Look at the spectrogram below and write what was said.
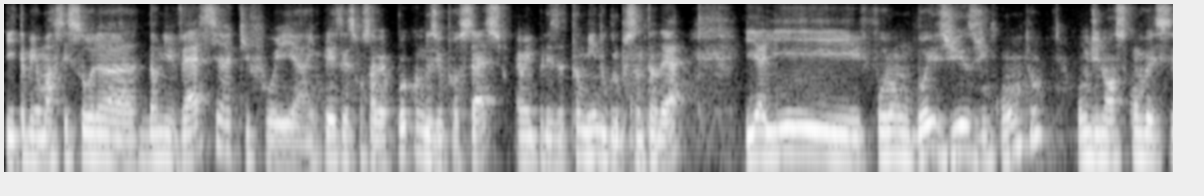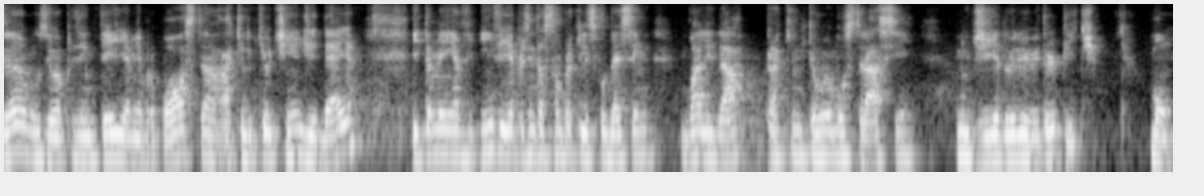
e também uma assessora da Universia, que foi a empresa responsável por conduzir o processo, é uma empresa também do Grupo Santander. E ali foram dois dias de encontro, onde nós conversamos, eu apresentei a minha proposta, aquilo que eu tinha de ideia, e também enviei a apresentação para que eles pudessem validar, para que então eu mostrasse no dia do Elevator Pitch. Bom,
